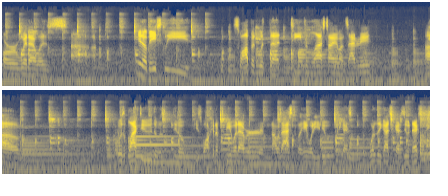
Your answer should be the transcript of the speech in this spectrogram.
or when I was, uh, you know, basically swapping with that team from the last time on Saturday. Um, it was a black dude that was, you know, he's walking up to me, whatever, and I was asking like, hey, what do you do? What do you guys, what do they got you guys doing next week?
